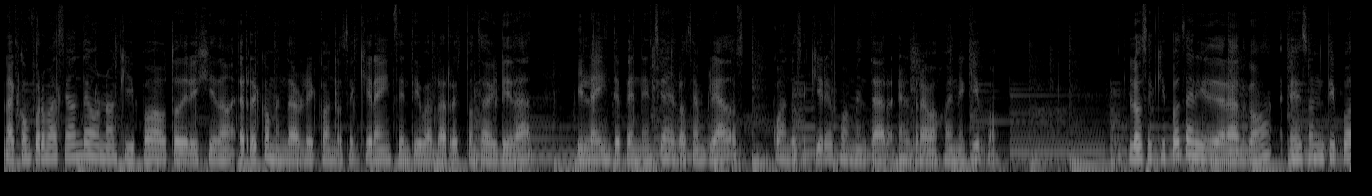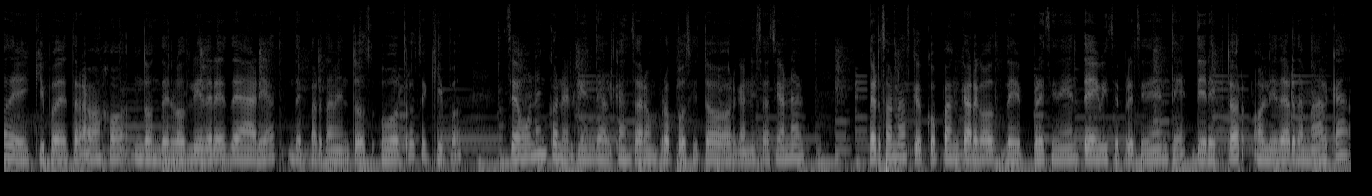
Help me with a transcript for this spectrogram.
La conformación de un equipo autodirigido es recomendable cuando se quiera incentivar la responsabilidad y la independencia de los empleados cuando se quiere fomentar el trabajo en equipo. Los equipos de liderazgo es un tipo de equipo de trabajo donde los líderes de áreas, departamentos u otros equipos se unen con el fin de alcanzar un propósito organizacional. Personas que ocupan cargos de presidente, vicepresidente, director o líder de marca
